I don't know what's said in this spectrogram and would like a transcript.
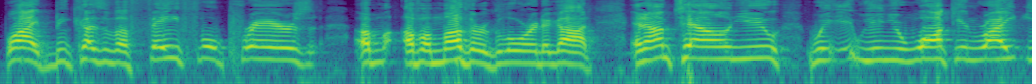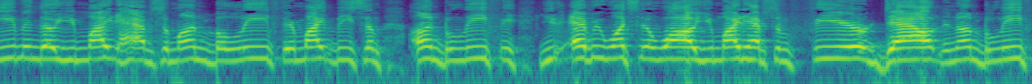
Why? Because of a faithful prayers of, a mother, glory to God. And I'm telling you, when you're walking right, even though you might have some unbelief, there might be some unbelief. You, every once in a while, you might have some fear, doubt, and unbelief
